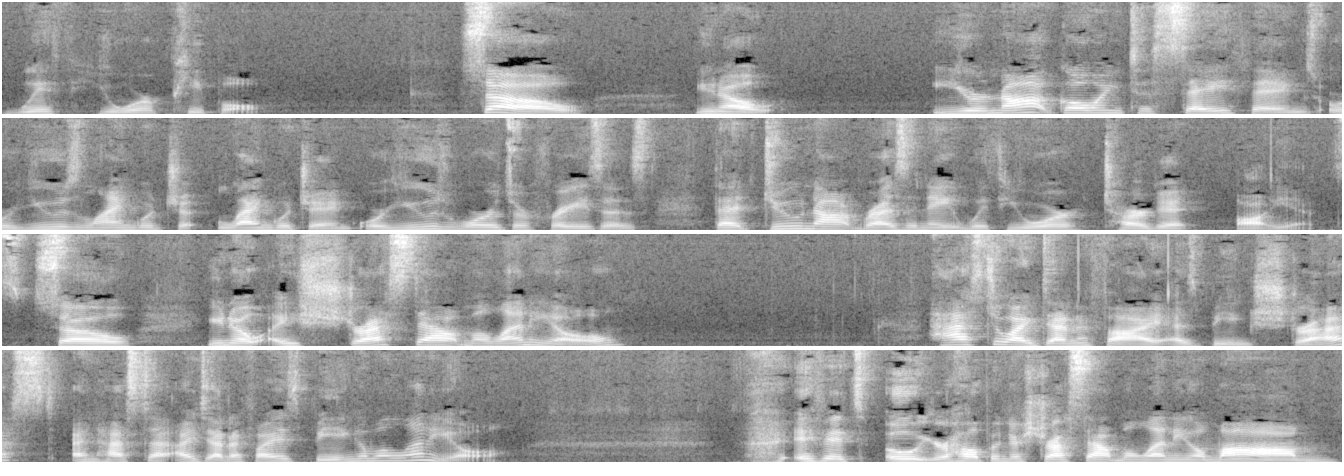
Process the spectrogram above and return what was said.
with your people. So, you know, you're not going to say things or use language languaging or use words or phrases that do not resonate with your target audience. So, you know, a stressed out millennial has to identify as being stressed and has to identify as being a millennial. If it's, oh, you're helping a stressed out millennial mom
